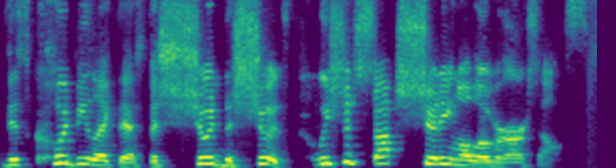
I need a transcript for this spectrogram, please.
this could be like this. The should, the shoulds. We should stop shitting all over ourselves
